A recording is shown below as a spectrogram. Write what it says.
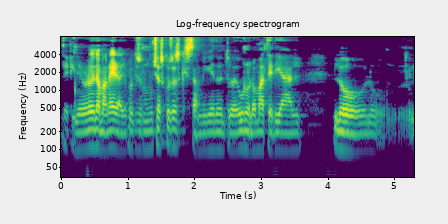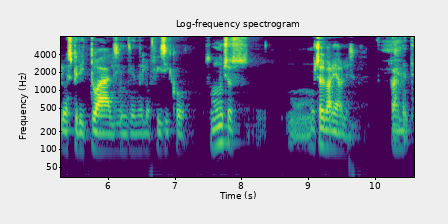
definirlo de una manera, yo creo que son muchas cosas que están viviendo dentro de uno, lo material, lo, lo, lo espiritual, si me entiendes, lo físico, son muchos, muchas variables, realmente.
